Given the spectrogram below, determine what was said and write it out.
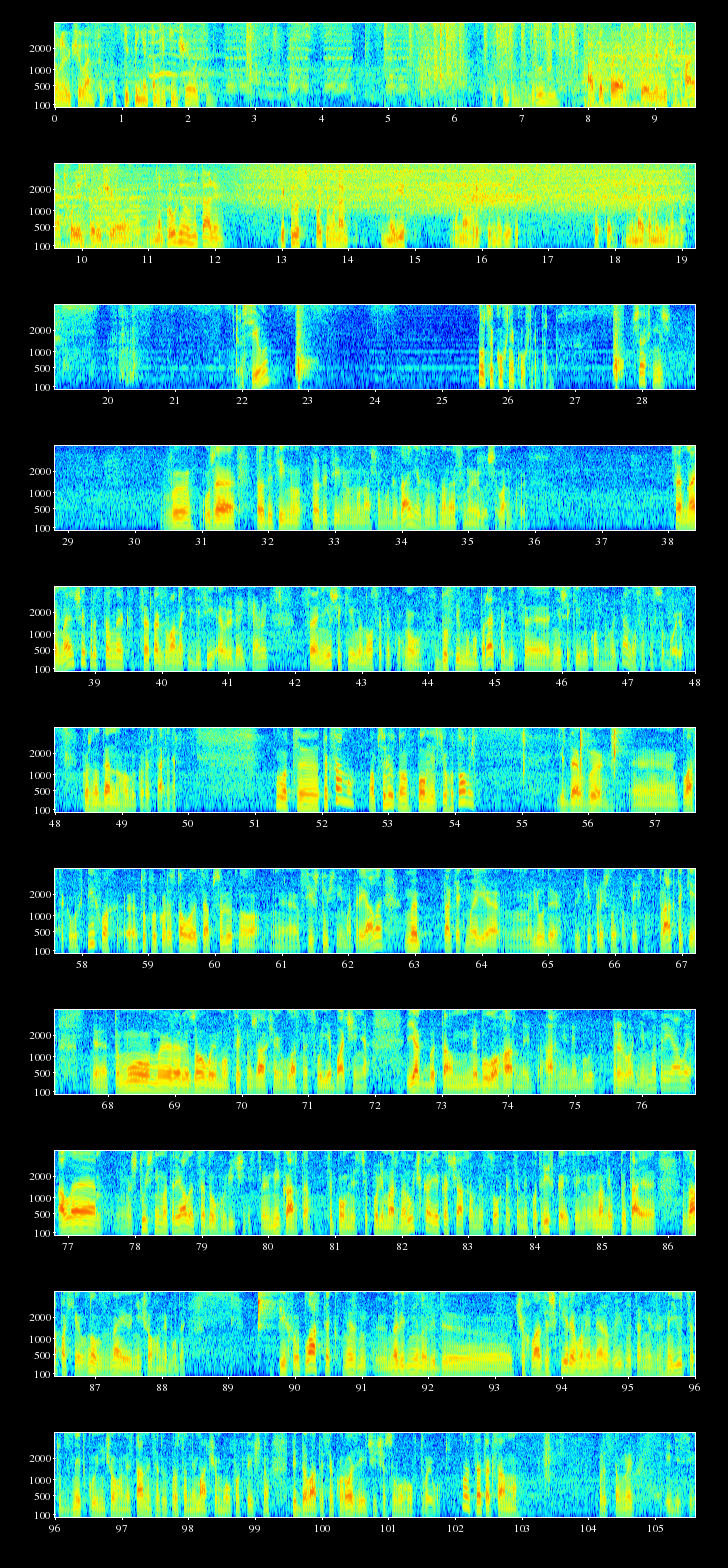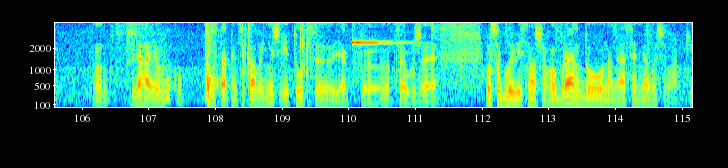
Ми відчуваємо, що кипіння там закінчилося. Закидуємо другий. А тепер все, він вичихає, сходять коротше, напруги в металі. І плюс потім вона наріз, вона агресивно ріже. Сказати, нема замилювання. Красиво. Ну, це кухня-кухня прям. Шеф-ніж. В уже традиційно, традиційному нашому дизайні з нанесеною вишиванкою. Це найменший представник, це так звана EDC, Everyday Carry. Це ніж, який ви носите ну, в дослівному перекладі, це ніж, який ви кожного дня носите з собою, кожноденного використання. От е, так само, абсолютно повністю готовий. Іде в пластикових піхвах. Е, Тут використовуються абсолютно е, всі штучні матеріали. Ми, так як ми є люди, які прийшли фактично з практики, е, тому ми реалізовуємо в цих ножах як власне своє бачення. Як би там не було гарний, гарні, не були природні матеріали, але штучні матеріали це довговічність. Мікарта це повністю полімерна ручка, яка з часом не сохнеться, не потріскається, вона не впитає запахів. Ну, з нею нічого не буде. Піхви пластик, не на відміну від е, чохла зі шкіри, вони не розлізуться, не згниються тут з ниткою, нічого не станеться. Тут просто нема чому фактично піддаватися корозії чи часового впливу. Ось це так само представник EDC. Він лягає в руку, достатньо цікавий ніж, і тут, е, як е, це вже особливість нашого бренду, нанесення вишиванки.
